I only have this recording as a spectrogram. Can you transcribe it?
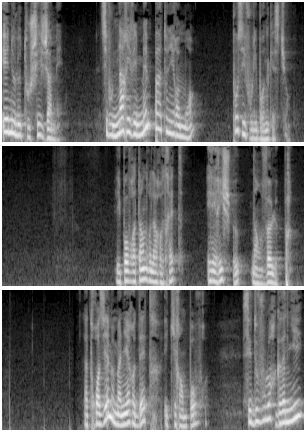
et ne le touchez jamais. Si vous n'arrivez même pas à tenir un mois, posez-vous les bonnes questions. Les pauvres attendent la retraite et les riches, eux, n'en veulent pas. La troisième manière d'être et qui rend pauvre, c'est de vouloir gagner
